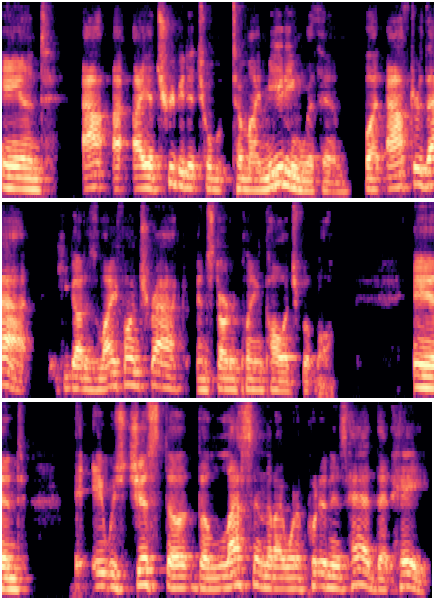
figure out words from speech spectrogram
And I, I attribute it to, to my meeting with him. But after that, he got his life on track and started playing college football. And it was just the the lesson that I want to put in his head that hey,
